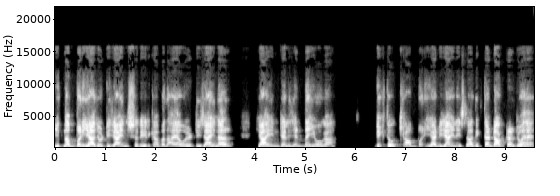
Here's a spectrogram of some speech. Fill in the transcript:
इतना बढ़िया जो डिज़ाइन शरीर का बनाया वो डिज़ाइनर क्या इंटेलिजेंट नहीं होगा? देखते हो क्या बढ़िया डिज़ाइन है। इसलिए अधिकतर डॉक्टर जो है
